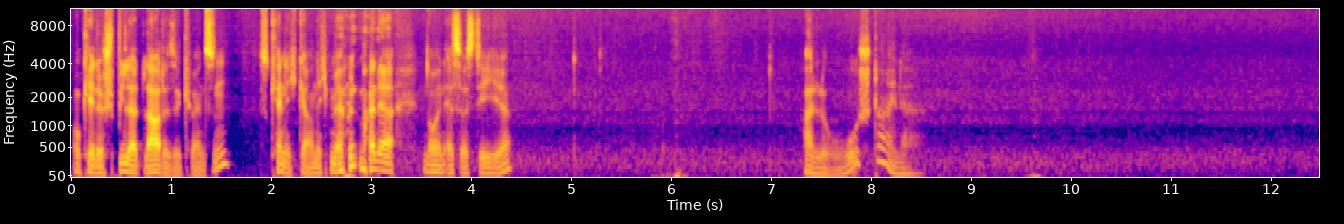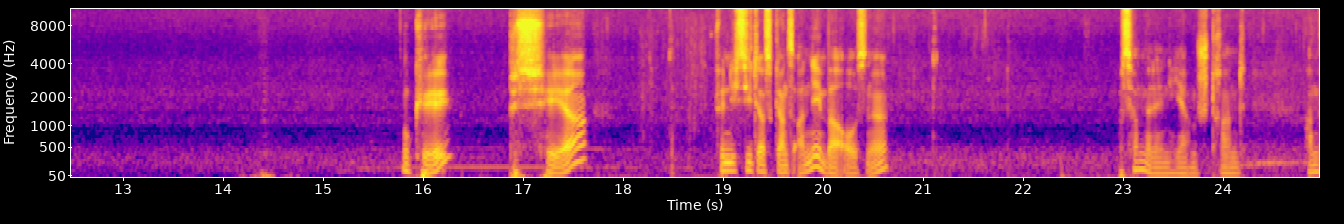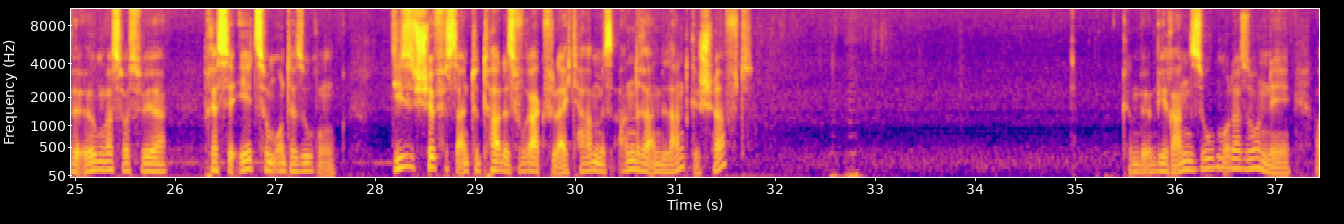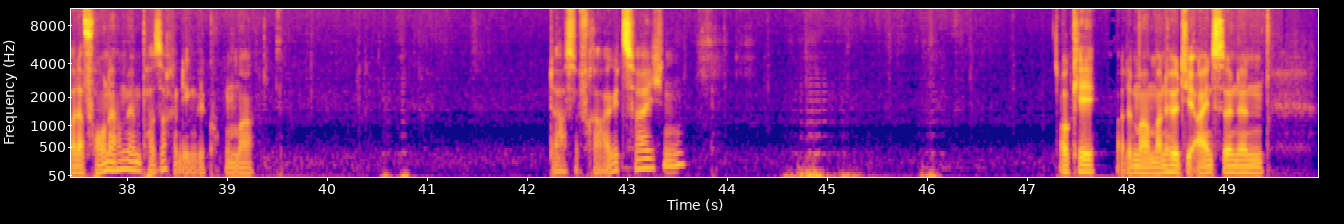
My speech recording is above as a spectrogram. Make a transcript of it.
Okay, das Spiel hat Ladesequenzen. Das kenne ich gar nicht mehr mit meiner neuen SSD hier. Hallo, Steine. Okay. bisher, finde ich, sieht das ganz annehmbar aus, ne? Was haben wir denn hier am Strand? Haben wir irgendwas, was wir... Presse E zum Untersuchen. Dieses Schiff ist ein totales Wrack. Vielleicht haben es andere an Land geschafft. Können wir irgendwie ranzoomen oder so? Nee. Aber da vorne haben wir ein paar Sachen liegen. Wir gucken mal. Da ist ein Fragezeichen. Okay, warte mal, man hört die einzelnen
